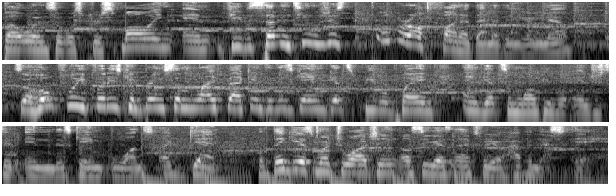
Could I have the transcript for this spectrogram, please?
Bowen, so was Chris Smalling, and FIFA 17 was just overall fun at the end of the year, you know? So hopefully FUTTIES can bring some life back into this game, get some people playing, and get some more people interested in this game once again. So thank you guys so much for watching. I'll see you guys in the next video. Have a nice day.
